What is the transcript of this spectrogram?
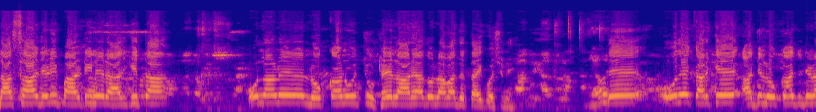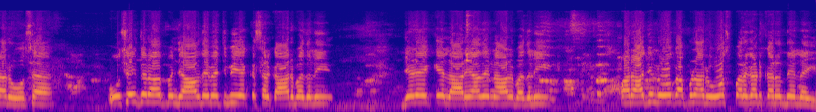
10 ਸਾਲ ਜਿਹੜੀ ਪਾਰਟੀ ਨੇ ਰਾਜ ਕੀਤਾ ਉਹਨਾਂ ਨੇ ਲੋਕਾਂ ਨੂੰ ਝੂਠੇ ਲਾਰਿਆਂ ਤੋਂ ਇਲਾਵਾ ਦਿੱਤਾ ਹੀ ਕੁਛ ਨਹੀਂ। ਤੇ ਉਹਦੇ ਕਰਕੇ ਅੱਜ ਲੋਕਾਂ 'ਚ ਜਿਹੜਾ ਰੋਸ ਹੈ ਉਸੇ ਤਰ੍ਹਾਂ ਪੰਜਾਬ ਦੇ ਵਿੱਚ ਵੀ ਇੱਕ ਸਰਕਾਰ ਬਦਲੀ ਜਿਹੜੇ ਕਿ ਲਾਰਿਆਂ ਦੇ ਨਾਲ ਬਦਲੀ, ਪਰ ਅੱਜ ਲੋਕ ਆਪਣਾ ਰੋਸ ਪ੍ਰਗਟ ਕਰਨ ਦੇ ਲਈ,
